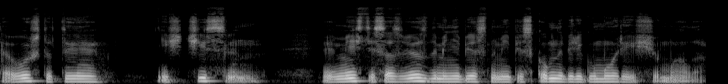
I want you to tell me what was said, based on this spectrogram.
Того, что ты исчислен вместе со звездами небесными и песком на берегу моря еще мало.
